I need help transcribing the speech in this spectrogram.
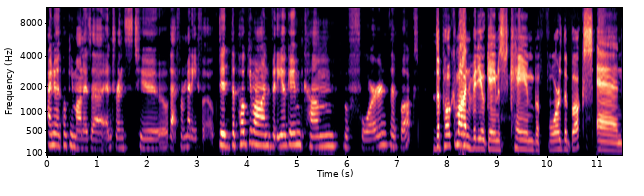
I know Pokemon is an entrance to that for many folk. Did the Pokemon video game come before the books? The Pokemon video games came before the books, and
